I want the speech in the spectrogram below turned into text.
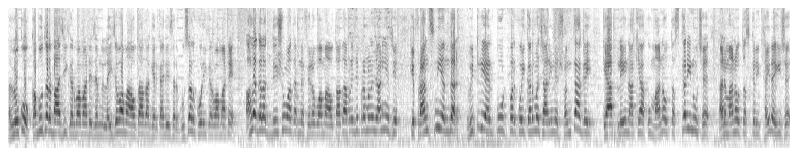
લોકો કબૂતરબાજી કરવા માટે જેમને લઈ જવામાં આવતા હતા, ગેરકાયદેસર ઘૂસણખોરી કરવા માટે અલગ અલગ દેશોમાં તેમને ફેરવવામાં આવતા હતા. આપણે જે પ્રમાણે જાણીએ છીએ કે ફ્રાન્સની અંદર વિટ્રી એરપોર્ટ પર કોઈ કર્મચારીને શંકા ગઈ કે આ પ્લેન આખે આખું માનવ તસ્કરીનું છે અને માનવ તસ્કરી થઈ રહી છે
